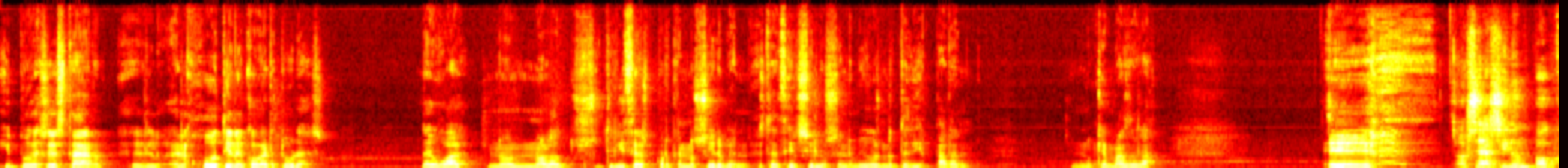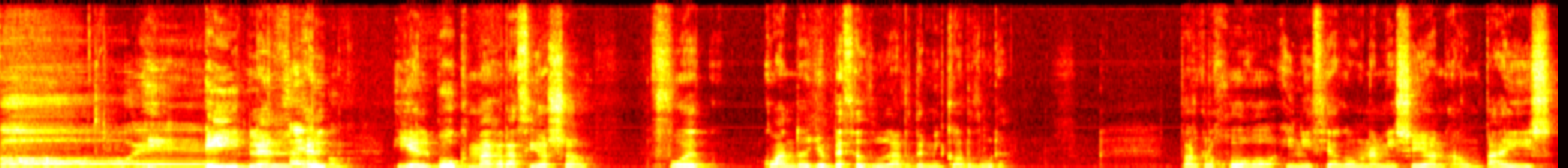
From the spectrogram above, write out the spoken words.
y puedes estar. El, juego tiene coberturas. Da igual, no, no los utilices porque no sirven. Es decir, si los enemigos no te disparan, ¿qué más dará? Eh, O sea, ha sido un poco. eh, y, el, el- y el bug más gracioso fue cuando yo empecé a dudar de mi cordura. Porque el juego inicia con una misión a un país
